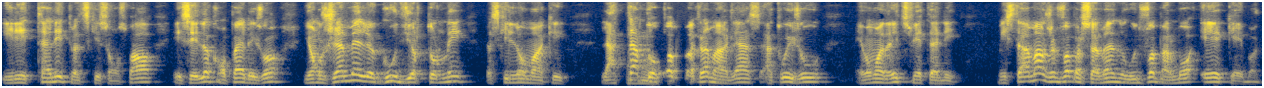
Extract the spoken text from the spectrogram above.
Il est tanné de pratiquer son sport et c'est là qu'on perd des joueurs. Ils n'ont jamais le goût d'y retourner parce qu'ils l'ont manqué. La tarte au pop crème en glace, à tous les jours, à un moment donné, tu viens tanner. Mais si tu en manges une fois par semaine ou une fois par mois, et qu'elle est bonne.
